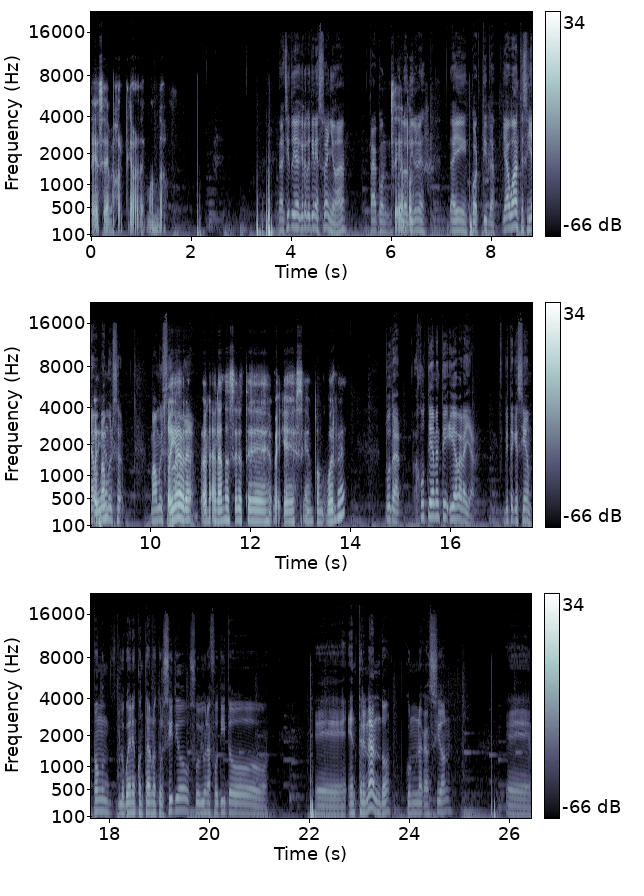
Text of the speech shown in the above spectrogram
debe ser el mejor peleador del mundo. Nachito ya creo que tiene sueño, ¿ah? Está con, Sí, po- opiniones ahí cortitas. Ya aguántese, ya Oye. vamos a ir, cer- vamos a ir Oye, ya. hablando en serio, ¿usted ve que vuelve? Puta, justamente iba para allá. Viste que CM Punk lo pueden encontrar en nuestro sitio. Subí una fotito eh, entrenando con una canción. Eh,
